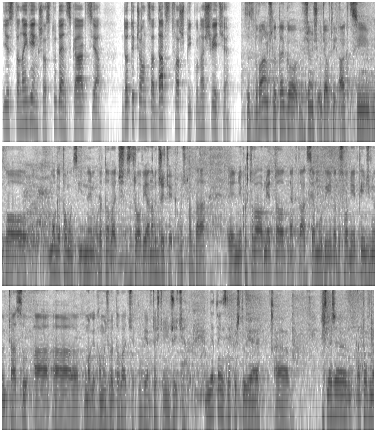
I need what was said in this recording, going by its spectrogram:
Jest to największa studencka akcja dotycząca dawstwa szpiku na świecie. Zdecydowałem się do tego wziąć udział w tej akcji, bo mogę pomóc innym, uratować zdrowie, a nawet życie komuś, prawda? Nie kosztowało mnie to, jak to akcja mówi, no dosłownie 5 minut czasu, a, a mogę komuś uratować, jak mówiłem wcześniej, życie. Mnie to nic nie kosztuje. e, Myślę, że na pewno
